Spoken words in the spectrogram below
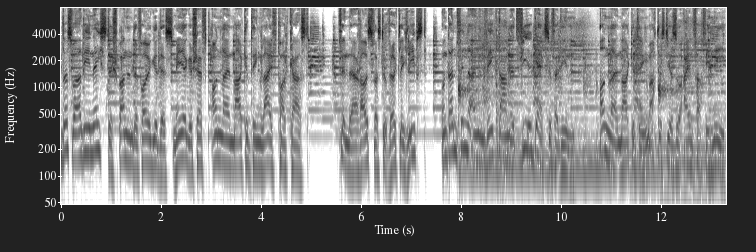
Das war die nächste spannende Folge des Mehrgeschäft Online Marketing Live Podcast. Finde heraus, was du wirklich liebst und dann finde einen Weg damit, viel Geld zu verdienen. Online-Marketing macht es dir so einfach wie nie.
